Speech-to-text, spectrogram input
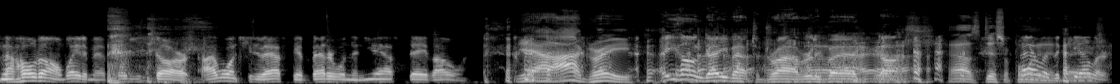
Now hold on, wait a minute before you start. I want you to ask me a better one than you asked Dave Owen. Yeah, I agree. He hung Dave out to dry really bad. Doc. I was disappointed. That was in a Dave. killer.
